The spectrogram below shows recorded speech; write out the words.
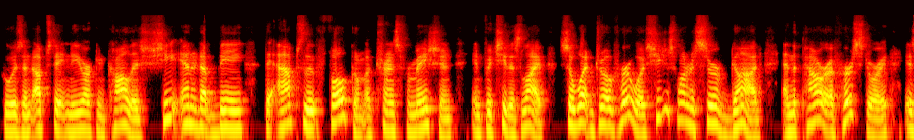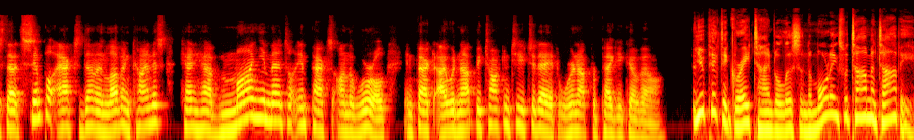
who was in upstate New York in college, she ended up being the absolute fulcrum of transformation in Fuchida's life. So what drove her was she just wanted to serve God. And the power of her story is that simple acts done in love and kindness can have monumental impacts on the world. In fact, I would not be talking to you today if it were not for Peggy Covell. You picked a great time to listen to Mornings with Tom and Tabby.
